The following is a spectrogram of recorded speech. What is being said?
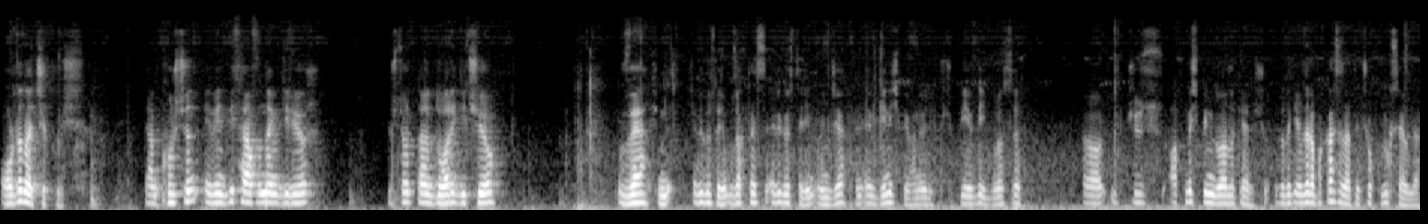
Oradan da çıkmış. Yani kurşun evin bir tarafından giriyor. 3-4 tane duvarı geçiyor. Ve şimdi evi göstereceğim. Uzaktan size evi göstereyim önce. Hani ev geniş bir. Hani öyle küçük bir ev değil. Burası e, 360 bin dolarlık ev. Şu, şuradaki evlere bakarsanız zaten çok lüks evler.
